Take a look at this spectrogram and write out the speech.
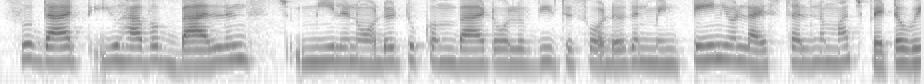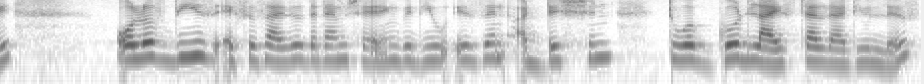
So that you have a balanced meal in order to combat all of these disorders and maintain your lifestyle in a much better way. All of these exercises that i'm sharing with you is an addition to a good lifestyle that you live.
